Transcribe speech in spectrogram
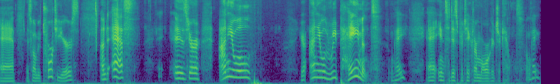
uh, it's going to be 30 years, and F is your annual your annual repayment, okay, uh, into this particular mortgage account, okay.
